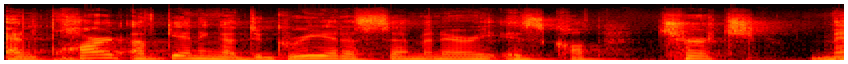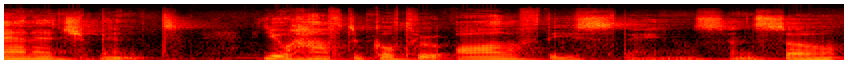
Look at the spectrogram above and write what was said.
and part of getting a degree at a seminary is called church management. You have to go through all of these things. And so,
